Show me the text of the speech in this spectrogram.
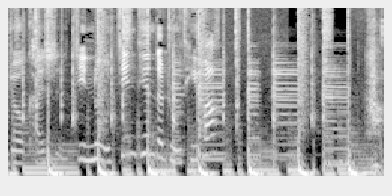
就开始进入今天的主题吧。好，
